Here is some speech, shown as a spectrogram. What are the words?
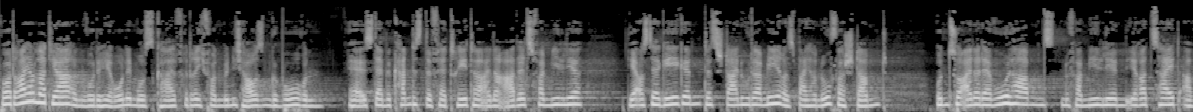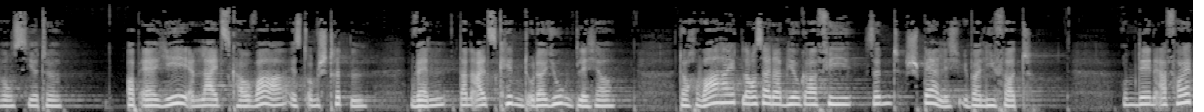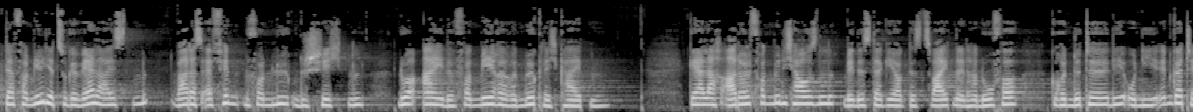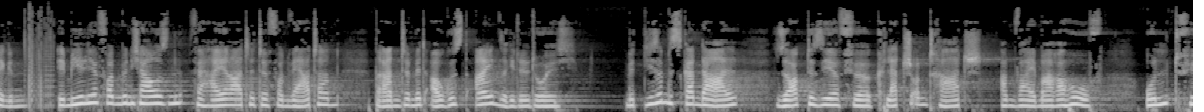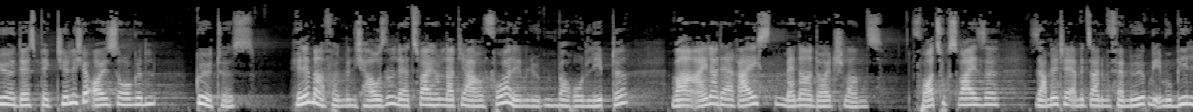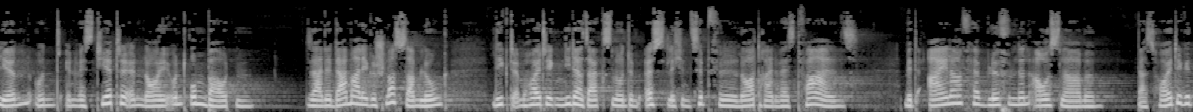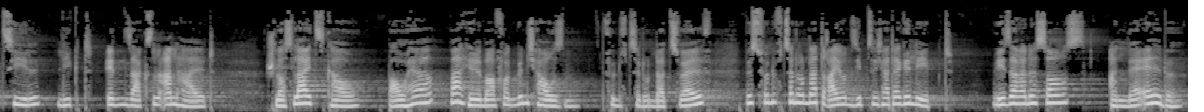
Vor 300 Jahren wurde Hieronymus Karl Friedrich von Münchhausen geboren. Er ist der bekannteste Vertreter einer Adelsfamilie, die aus der Gegend des Steinhuder Meeres bei Hannover stammt und zu einer der wohlhabendsten Familien ihrer Zeit avancierte. Ob er je in Leitzkau war, ist umstritten, wenn, dann als Kind oder Jugendlicher. Doch Wahrheiten aus seiner Biografie sind spärlich überliefert. Um den Erfolg der Familie zu gewährleisten, war das Erfinden von Lügengeschichten nur eine von mehreren Möglichkeiten. Gerlach Adolf von Münchhausen, Minister Georg II. in Hannover, gründete die Uni in Göttingen. Emilie von Münchhausen, verheiratete von Wärtern, brannte mit August Einsiedel durch. Mit diesem Skandal sorgte sie für Klatsch und Tratsch am Weimarer Hof und für despektierliche Äußerungen Goethes. Hilmar von Münchhausen, der 200 Jahre vor dem Lügenbaron lebte, war einer der reichsten Männer Deutschlands. Vorzugsweise sammelte er mit seinem Vermögen Immobilien und investierte in Neu- und Umbauten. Seine damalige Schlosssammlung liegt im heutigen Niedersachsen und im östlichen Zipfel Nordrhein-Westfalens, mit einer verblüffenden Ausnahme. Das heutige Ziel liegt in Sachsen-Anhalt. Schloss Leitzkau. Bauherr war Hilmar von Münchhausen. 1512 bis 1573 hat er gelebt. Weserrenaissance an der Elbe.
